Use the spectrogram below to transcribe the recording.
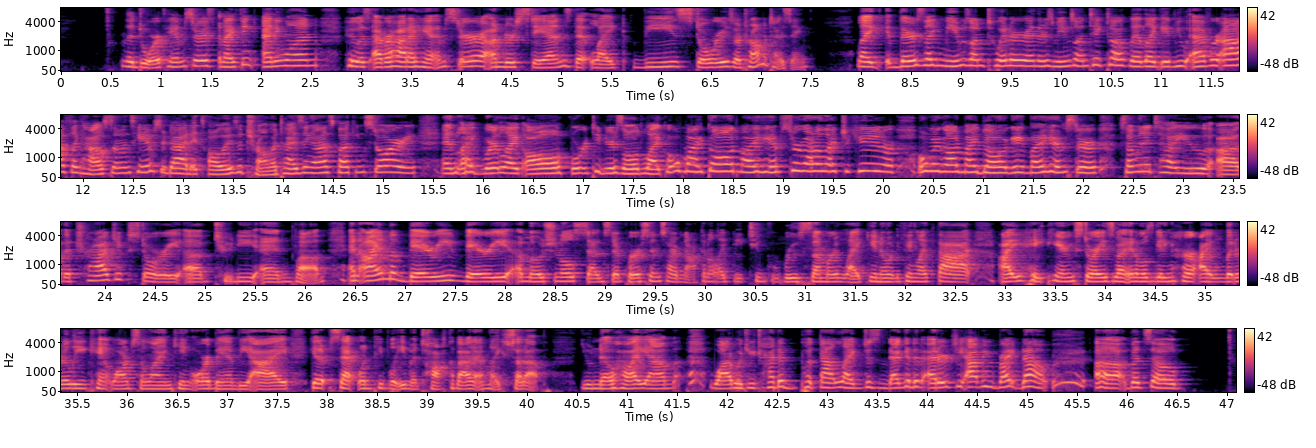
the dwarf hamsters. And I think anyone who has ever had a hamster understands that like these stories are traumatizing. Like there's like memes on Twitter and there's memes on TikTok that like if you ever ask like how someone's hamster died, it's always a traumatizing ass fucking story. And like we're like all 14 years old, like, oh my god, my hamster got electrocuted, or oh my god, my dog ate my hamster. So I'm gonna tell you uh the tragic story of Tootie and Bub. And I am a very, very emotional, sensitive person, so I'm not gonna like be too gruesome or like, you know, anything like that. I hate hearing stories about animals getting hurt. I literally can't watch The Lion King or Bambi. I get upset when people even talk about it. I'm like, shut up. You know how I am. Why would you try to put that like just negative energy at me right now? Uh, but so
